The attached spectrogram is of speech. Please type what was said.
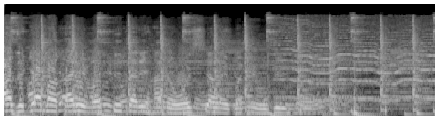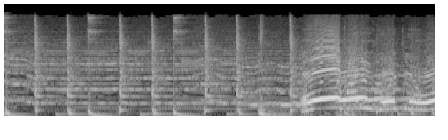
આ જગ્યામાં તારી વસ્તી, તારી હાને હોશિયાળે બની ઊભી છે. એ મારી જોજે ઓ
